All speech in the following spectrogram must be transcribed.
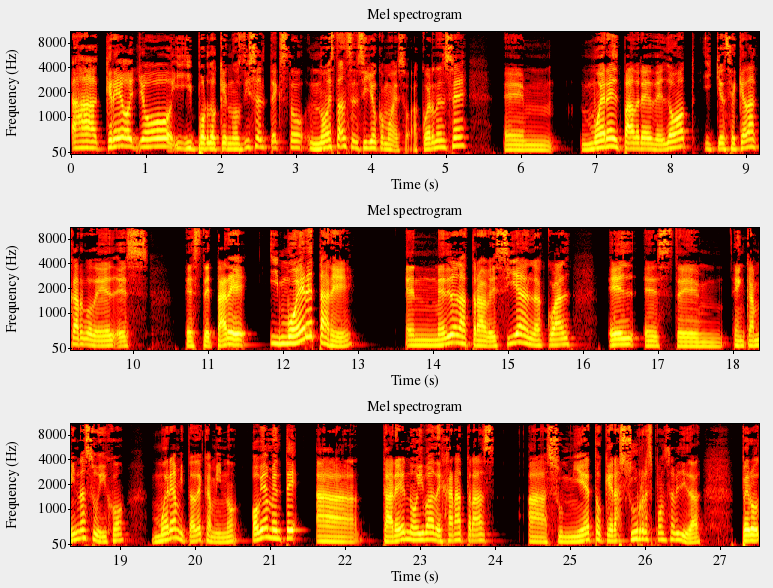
Ah, creo yo, y, por lo que nos dice el texto, no es tan sencillo como eso. Acuérdense, em, muere el padre de Lot y quien se queda a cargo de él es este Tare y muere Tare en medio de la travesía en la cual él este, encamina a su hijo, muere a mitad de camino. Obviamente a Tare no iba a dejar atrás a su nieto, que era su responsabilidad, pero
